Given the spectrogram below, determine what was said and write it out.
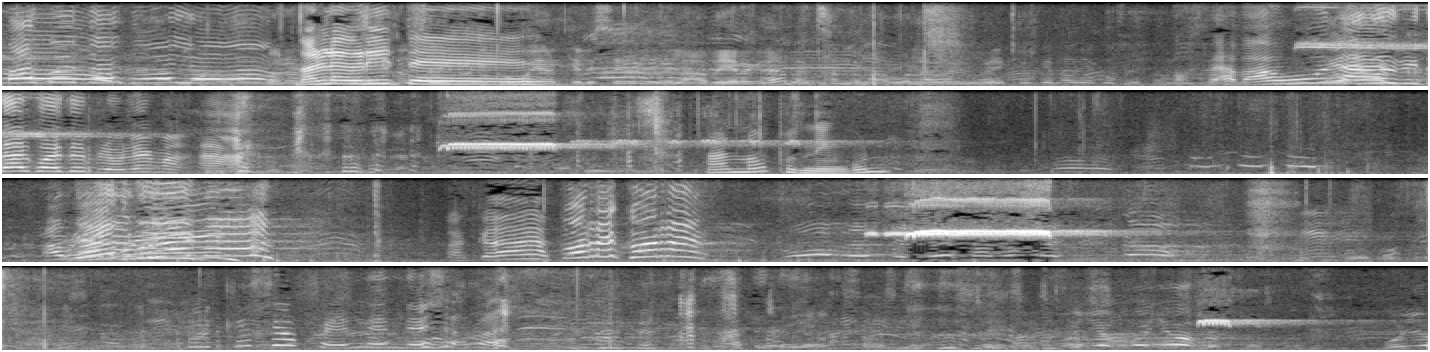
Paco está solo. No le Voy grites. de la verga lanzando la bola, güey, güey. Creo que nadie. O sea, va una. Vamos a gritar cuál es el problema. Ah. Ah, no, pues ninguno. ¡Edwin! Acá. ¡Corre, corre! ¿Por qué se ofenden de esa manera? Oye, pollo. Pollo.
